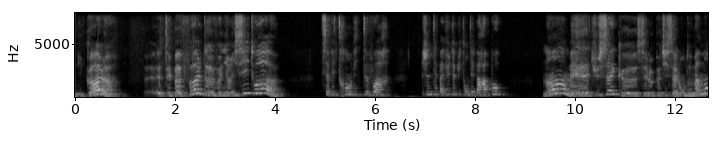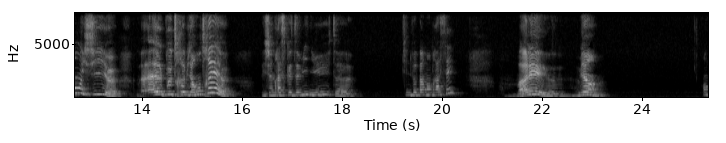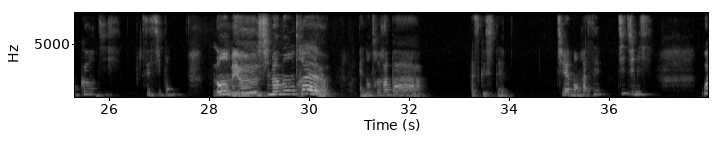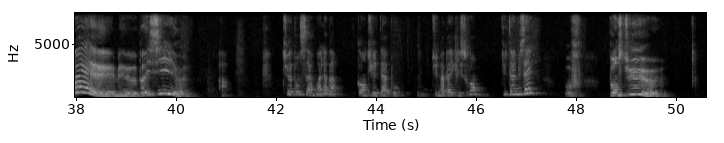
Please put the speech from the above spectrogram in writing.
Nicole euh, T'es pas folle de venir ici, toi? J'avais trop envie de te voir. Je ne t'ai pas vue depuis ton départ à Pau. Non, mais tu sais que c'est le petit salon de maman ici. Elle peut très bien entrer. Mais je ne reste que deux minutes. Tu ne veux pas m'embrasser? Allez, euh, viens. Encore dit. C'est si bon. Non, mais euh, si maman entrait. Elle n'entrera pas. Est-ce que je t'aime Tu aimes m'embrasser Dis Jimmy. Ouais, mais euh, pas ici. Ah. Tu as pensé à moi là-bas quand tu étais à Pau? Tu ne m'as pas écrit souvent. Tu t'es amusé? Ouf, penses-tu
